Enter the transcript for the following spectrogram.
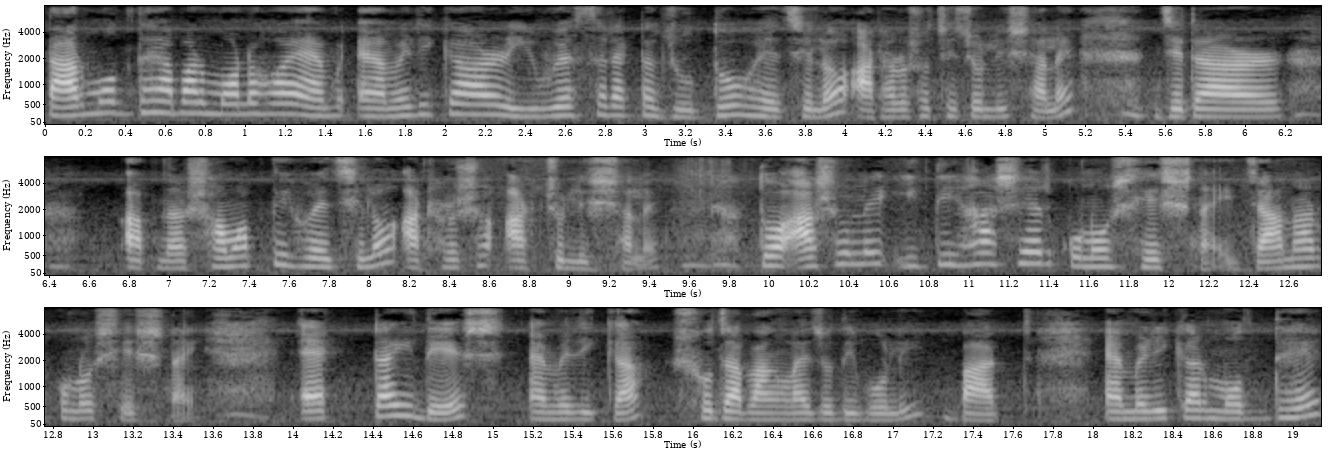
তার মধ্যে আবার মনে হয় আম- আমেরিকা আর ইউএসের একটা যুদ্ধ হয়েছিল আঠারোশো ছেচল্লিশ সালে, যেটার আপনার সমাপ্তি হয়েছিল আঠারোশো আটচল্লিশ সালে। তো আসলে ইতিহাসের কোনো শেষ নাই, জানার কোনো শেষ নাই। একটাই দেশ, আমেরিকা, সোজা বাংলায় যদি বলি বাট আমেরিকার মধ্যে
